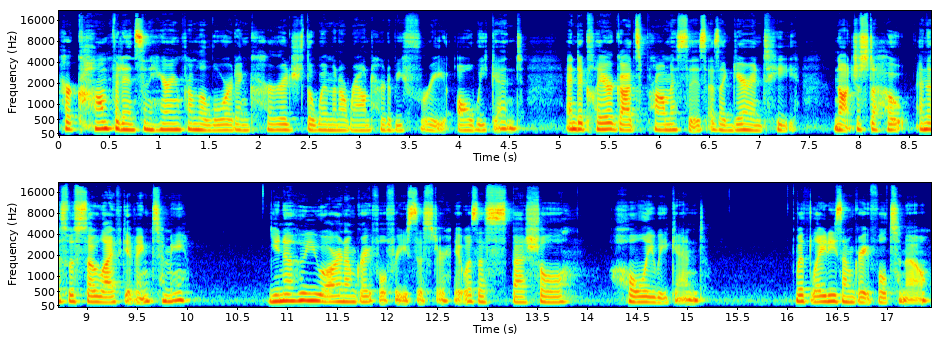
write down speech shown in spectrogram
Her confidence in hearing from the Lord encouraged the women around her to be free all weekend and declare God's promises as a guarantee, not just a hope. And this was so life giving to me. You know who you are, and I'm grateful for you, sister. It was a special, holy weekend. With ladies, I'm grateful to know.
